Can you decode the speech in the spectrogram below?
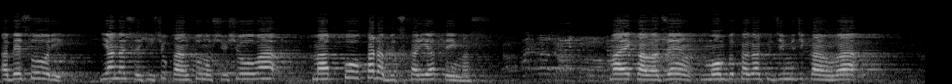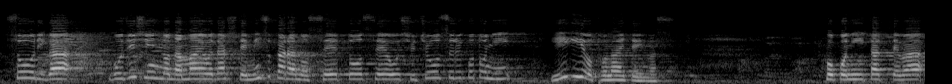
安倍総理、柳瀬秘書官との首相は真っ向からぶつかり合っています。前川前文部科学事務次官は、総理がご自身の名前を出して自らの正当性を主張することに異議を唱えています。ここに至っては、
